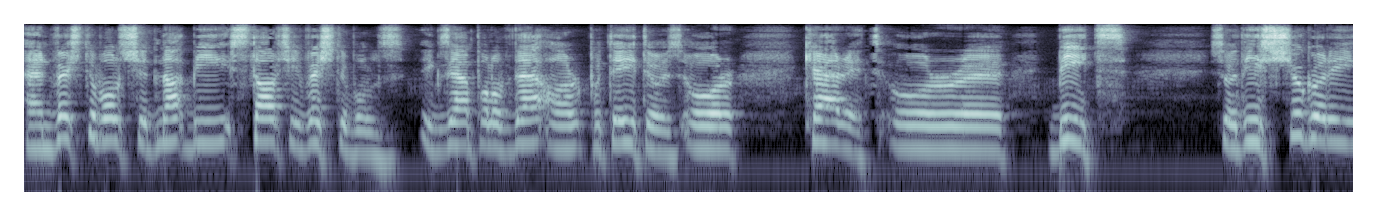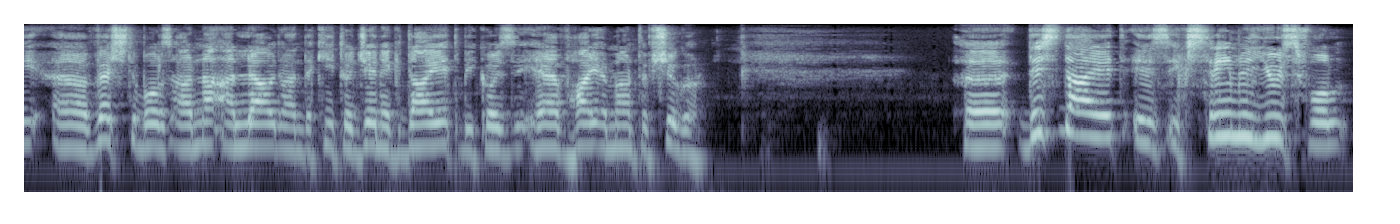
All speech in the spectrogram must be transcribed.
And vegetables should not be starchy vegetables. Example of that are potatoes or carrot or uh, beets so these sugary uh, vegetables are not allowed on the ketogenic diet because they have high amount of sugar. Uh, this diet is extremely useful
